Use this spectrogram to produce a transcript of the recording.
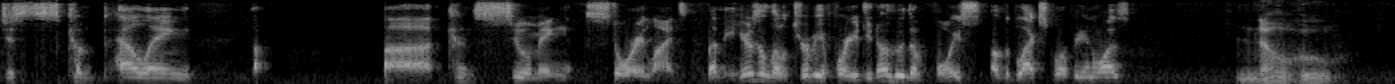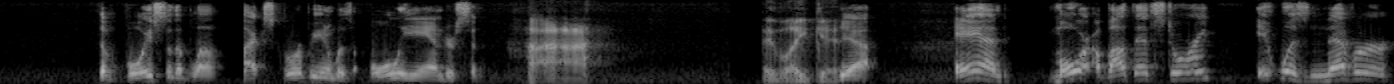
just compelling uh, consuming storylines. Let me. Here's a little trivia for you. Do you know who the voice of the Black Scorpion was? No, who? The voice of the Black Scorpion was Ole Anderson. Ha! I like it. Yeah, and more about that story. It was never.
